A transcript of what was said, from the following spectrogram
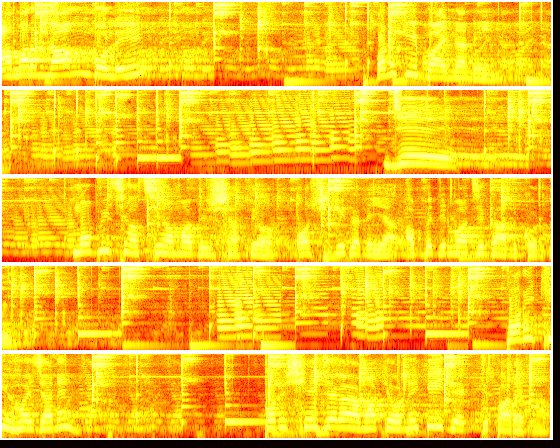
আমার নাম বলে অনেকেই বায়না নেই। যে মফিজ আছে আমাদের সাথে, অসুবিধা নেই, আপনাদের মাঝে গান করবে। পরে কি হয় জানেন? পরে সেই জায়গায় আমাকে অনেকেই দেখতে পারে না।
